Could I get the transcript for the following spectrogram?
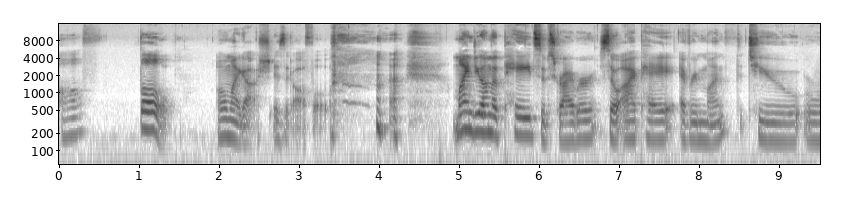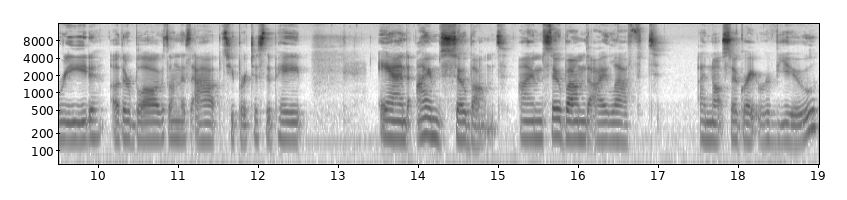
awful. Oh my gosh, is it awful? Mind you, I'm a paid subscriber, so I pay every month to read other blogs on this app, to participate. And I'm so bummed. I'm so bummed I left a not so great review.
